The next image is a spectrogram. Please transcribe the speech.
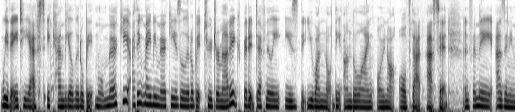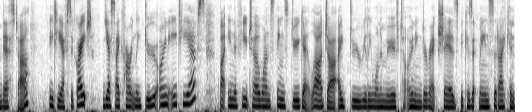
With ETFs, it can be a little bit more murky. I think maybe murky is a little bit too dramatic, but it definitely is that you are not the underlying owner of that asset. And for me, as an investor, ETFs are great. Yes, I currently do own ETFs, but in the future, once things do get larger, I do really want to move to owning direct shares because it means that I can,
